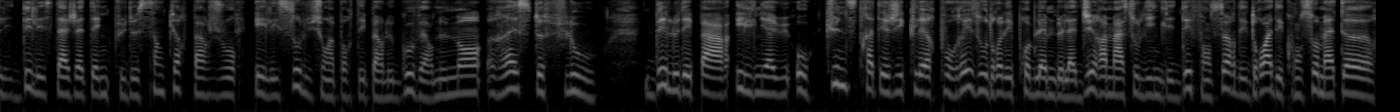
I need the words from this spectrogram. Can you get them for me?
les délestages atteignent plus de 5 heures par jour et les solutions apportées par le gouvernement restent floues. Dès le départ, il n'y a eu aucune stratégie claire pour résoudre les problèmes de la Djirama, soulignent les défenseurs des droits des consommateurs.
